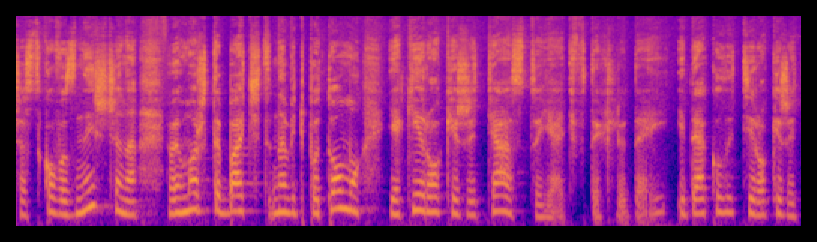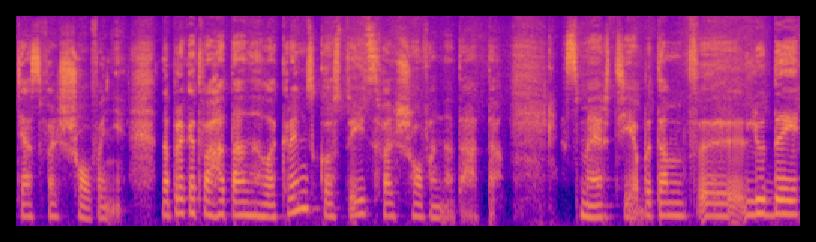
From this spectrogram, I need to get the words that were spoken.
частково знищена, ви можете бачити навіть по тому, які роки життя стоять в тих людей, і деколи ті роки життя сфальшовані. Наприклад, в Агатангела Кримського стоїть сфальшована дата смерті, або там е, люди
